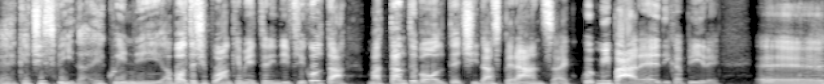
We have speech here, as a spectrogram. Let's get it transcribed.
eh, che ci sfida e quindi a volte ci può anche mettere in difficoltà, ma tante volte ci dà speranza. Ecco, mi pare eh, di capire eh,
